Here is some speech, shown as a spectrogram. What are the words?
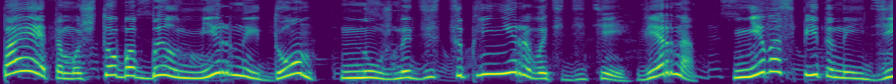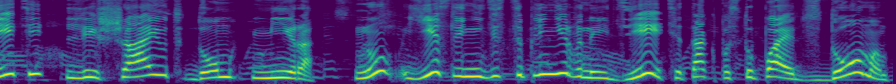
Поэтому, чтобы был мирный дом, нужно дисциплинировать детей, верно? Невоспитанные дети лишают дом мира. Ну, если недисциплинированные дети так поступают с домом,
